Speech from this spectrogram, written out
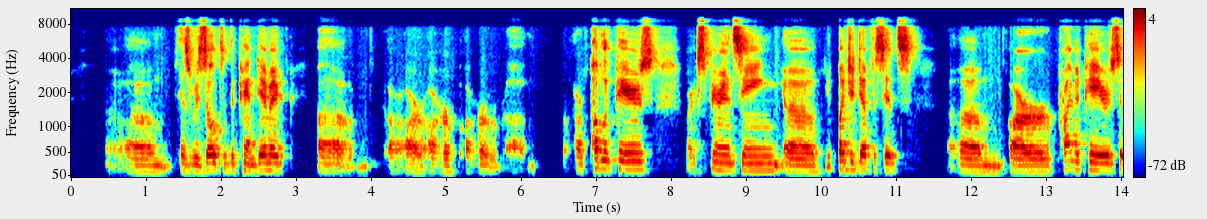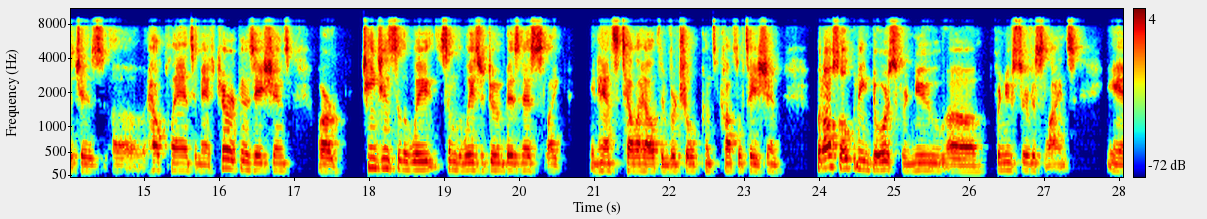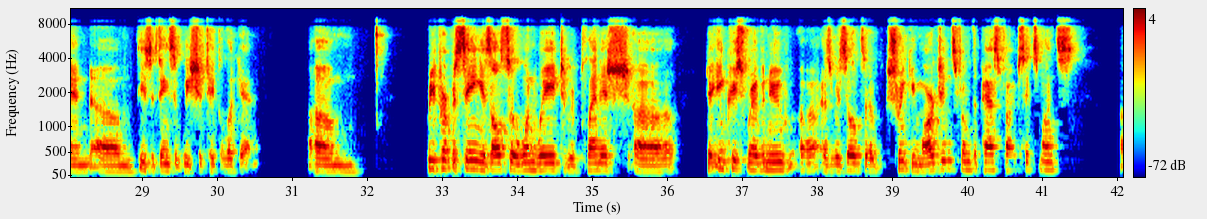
um, as a result of the pandemic. Uh, our, our, our, um, our public payers are experiencing uh, budget deficits. Um, our private payers, such as uh, health plans and managed care organizations, are changing some of the way some of the ways they're doing business, like enhanced telehealth and virtual cons consultation, but also opening doors for new uh, for new service lines. And um, these are things that we should take a look at. Um, repurposing is also one way to replenish, uh, to increase revenue uh, as a result of shrinking margins from the past five, six months.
